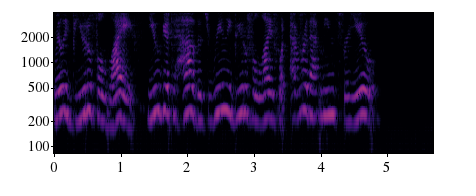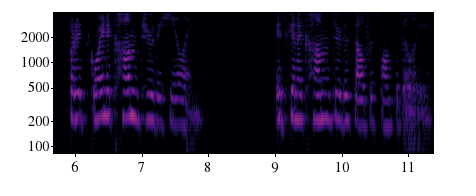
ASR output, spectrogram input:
really beautiful life. You get to have this really beautiful life, whatever that means for you. But it's going to come through the healing. It's going to come through the self responsibility.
